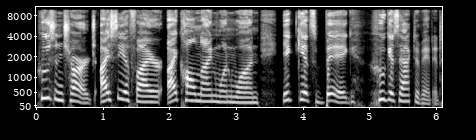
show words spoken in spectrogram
who's in charge? I see a fire. I call nine one one. It gets big. Who gets activated?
